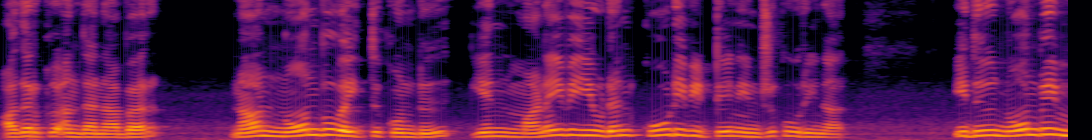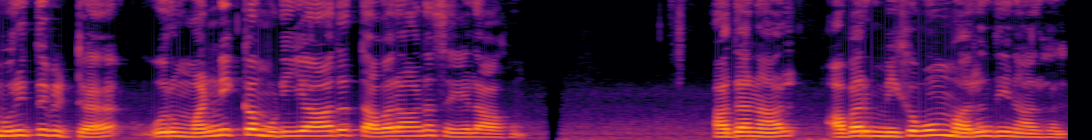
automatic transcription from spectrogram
அதற்கு அந்த நபர் நான் நோன்பு வைத்துக்கொண்டு என் மனைவியுடன் கூடிவிட்டேன் என்று கூறினார். இது நோன்பை முறித்துவிட்ட ஒரு மன்னிக்க முடியாத தவறான செயலாகும். அதனால் அவர் மிகவும் வருந்தினார்கள்.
